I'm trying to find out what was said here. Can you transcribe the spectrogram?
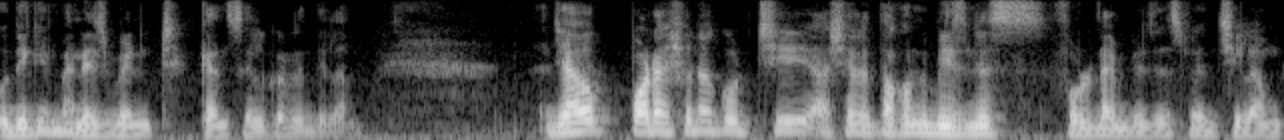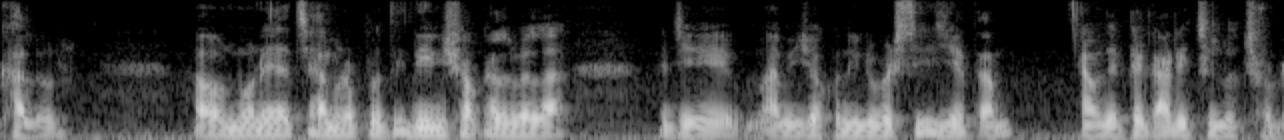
ওদিকে ম্যানেজমেন্ট ক্যান্সেল করে দিলাম। যাই হোক পড়াশোনা করছি আসলে তখন বিজনেস ফুল টাইম বিজনেসম্যান ছিলাম খালুর। আমার মনে আছে আমরা প্রতিদিন সকালবেলা যে আমি যখন ইউনিভার্সিটি যেতাম আমাদের একটা গাড়ি ছিল ছোট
